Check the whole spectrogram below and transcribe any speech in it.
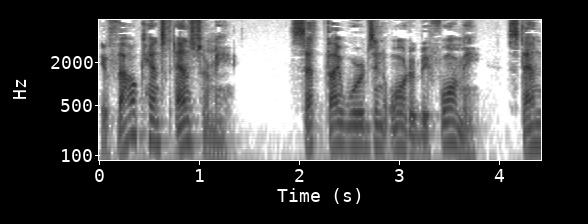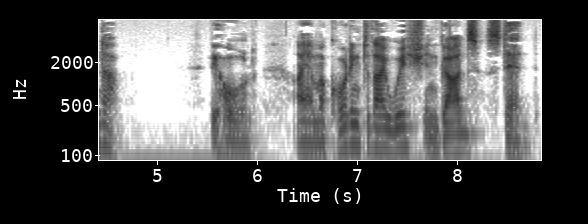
If thou canst answer me, set thy words in order before me, stand up. Behold, I am according to thy wish in God's stead.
